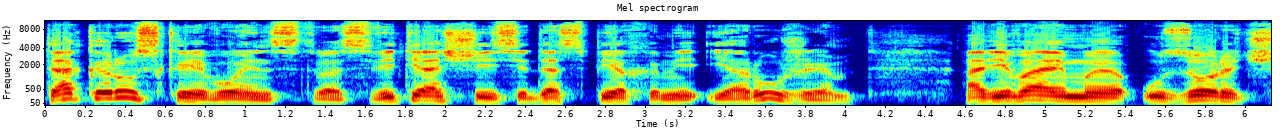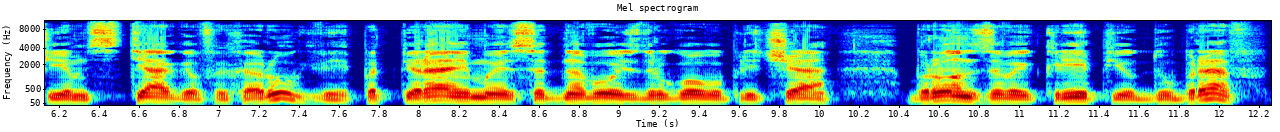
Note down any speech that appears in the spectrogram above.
Так и русское воинство, светящееся доспехами и оружием, овиваемое узорочьем стягов и хоругви, подпираемое с одного и с другого плеча бронзовой крепью дубрав,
